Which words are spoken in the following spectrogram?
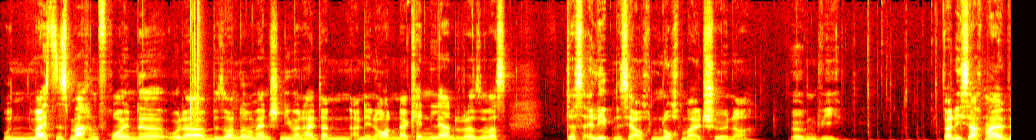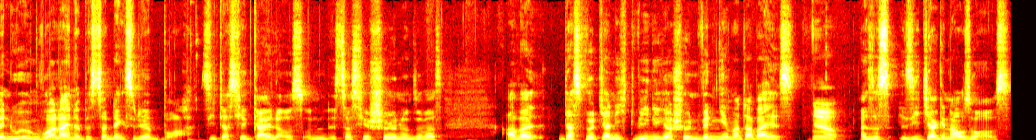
Und meistens machen Freunde oder besondere Menschen, die man halt dann an den Orten da kennenlernt oder sowas, das Erlebnis ja auch noch mal schöner irgendwie. Weil ich sag mal, wenn du irgendwo alleine bist, dann denkst du dir, boah, sieht das hier geil aus und ist das hier schön und sowas. Aber das wird ja nicht weniger schön, wenn jemand dabei ist. Ja. Also es sieht ja genauso aus.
